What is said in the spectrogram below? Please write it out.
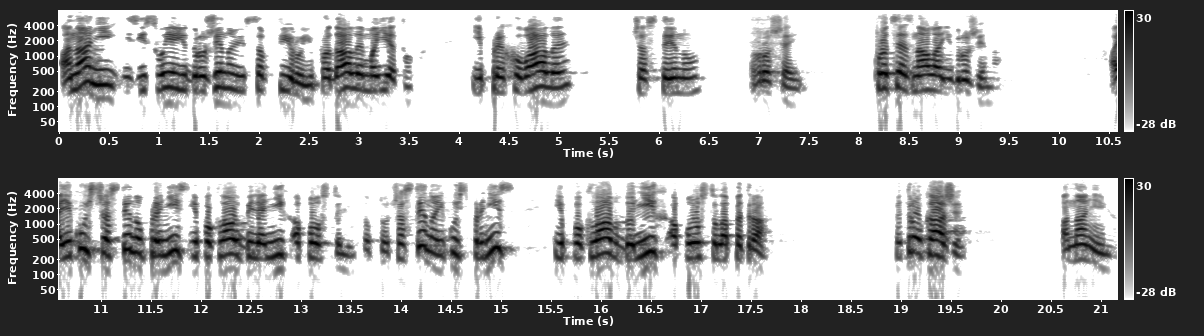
Ананій зі своєю дружиною Сапфірою продали маєток і приховали частину грошей. Про це знала і дружина. А якусь частину приніс і поклав біля ніг апостолів. Тобто частину якусь приніс і поклав до ніг апостола Петра. Петро каже Ананію,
